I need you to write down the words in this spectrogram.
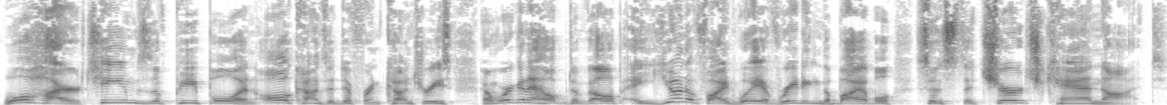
We'll hire teams of people in all kinds of different countries, and we're going to help develop a unified way of reading the Bible since the church cannot.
